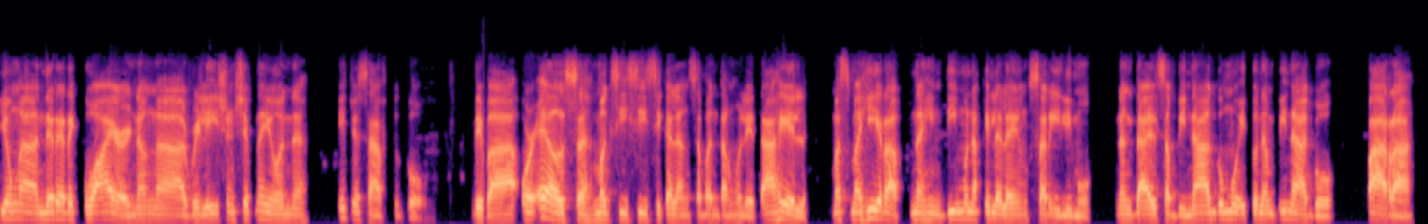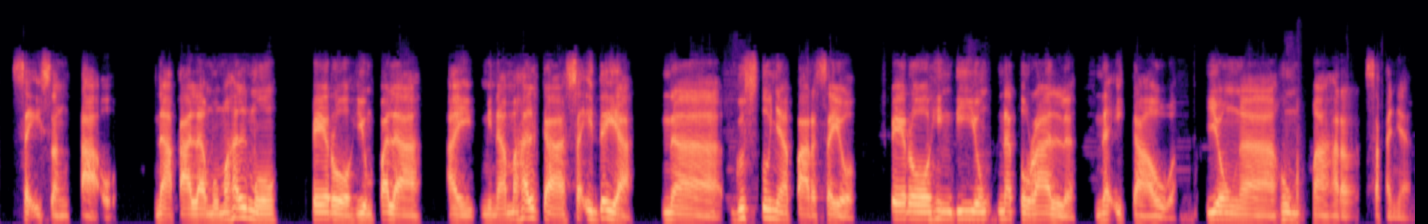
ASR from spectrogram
yung uh, nire-require ng uh, relationship na yun, you just have to go. 'Di ba? Or else magsisisi ka lang sa bandang huli dahil mas mahirap na hindi mo nakilala yung sarili mo nang dahil sa binago mo ito ng binago para sa isang tao. Na akala mo mahal mo, pero yung pala ay minamahal ka sa ideya na gusto niya para sa iyo, pero hindi yung natural na ikaw yung uh, humaharap sa kanya.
